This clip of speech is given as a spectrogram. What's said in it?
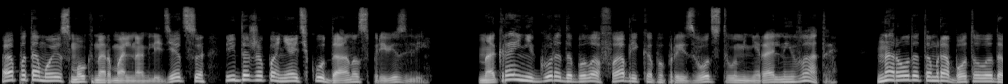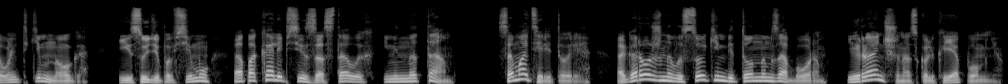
а потому я смог нормально оглядеться и даже понять, куда нас привезли. На окраине города была фабрика по производству минеральной ваты. Народа там работало довольно-таки много, и, судя по всему, апокалипсис застал их именно там, Сама территория огорожена высоким бетонным забором, и раньше, насколько я помню,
